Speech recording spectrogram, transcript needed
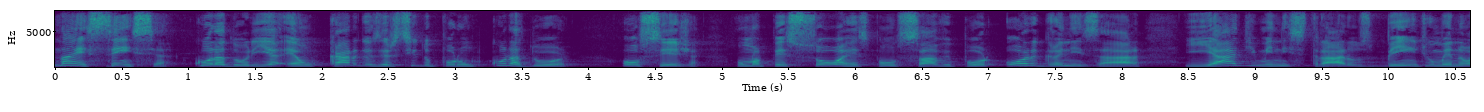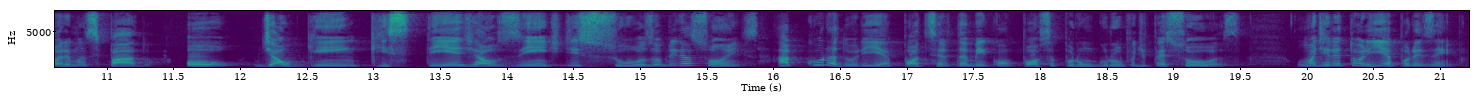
Na essência, curadoria é um cargo exercido por um curador, ou seja, uma pessoa responsável por organizar e administrar os bens de um menor emancipado ou de alguém que esteja ausente de suas obrigações. A curadoria pode ser também composta por um grupo de pessoas, uma diretoria, por exemplo,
